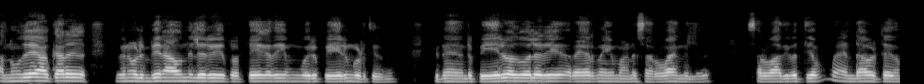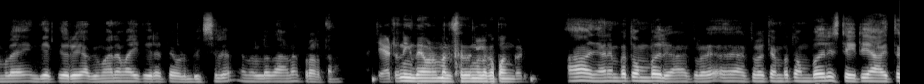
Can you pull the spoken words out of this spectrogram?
അന്ന് മുതലേ ആൾക്കാർ ഇവൻ ഒളിമ്പ്യൻ ആവുന്നില്ലൊരു പ്രത്യേകതയും ഒരു പേരും കൊടുത്തിരുന്നു. പിന്നെ അവന്റെ പേരും അതുപോലെ ഒരു റെയർ നെയിമാണ് സർവ എന്നുള്ളത്. സർവാധിപത്യം ഉണ്ടാവട്ടെ നമ്മളെ ഇന്ത്യയ്ക്ക് ഒരു അഭിമാനമായി തീരട്ടെ ഒളിമ്പിക്സിൽ എന്നുള്ളതാണ് പ്രാർത്ഥന. ചേട്ടൻ ഇതേവണ മത്സരങ്ങളൊക്കെ പങ്കെടുത്തു. ആ ഞാൻ എൺപത്തി ഒമ്പതിൽ ആയിരത്തി ആയിരത്തി തൊള്ളായിരത്തി എൺപത്തി ഒമ്പതിൽ സ്റ്റേറ്റ് ആദ്യത്തെ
